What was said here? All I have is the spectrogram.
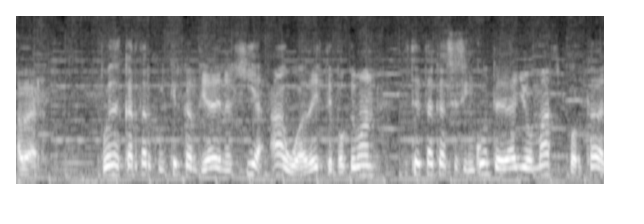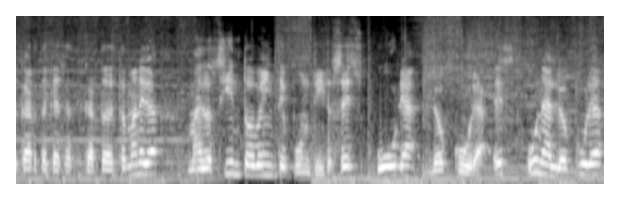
a ver, puedes descartar cualquier cantidad de energía agua de este Pokémon. Este ataque hace 50 de daño más por cada carta que hayas descartado de esta manera, más los 120 puntitos. Es una locura, es una locura.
